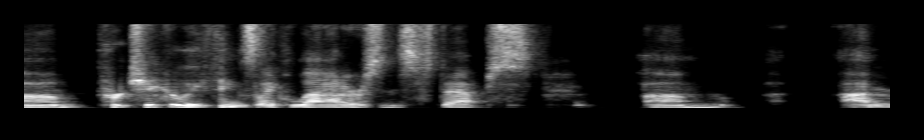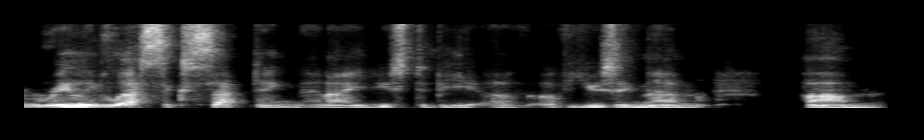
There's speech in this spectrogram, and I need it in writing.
um, particularly things like ladders and steps, um, I'm really less accepting than I used to be of, of using them. Um,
